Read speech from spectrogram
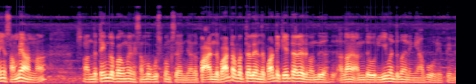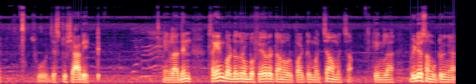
பையன் செம்மையாக ஆடினான். ஸோ அந்த டைமில் பார்க்கும்போது எனக்கு செம்ம கூஸ் பம்ப்ஸாக இருந்துச்சு. அந்த பா அந்த பாட்டை பார்த்தாலே அந்த பாட்டை கேட்டாலே எனக்கு வந்து அதான் அந்த ஒரு ஈவெண்ட் தான் எனக்கு ஞாபகம் வரும் எப்பயுமே. So just to share it ஓகேங்களா? தென் செகண்ட் பாட்டு வந்து ரொம்ப ஃபேவரட்டான ஒரு பாட்டு மச்சான் மச்சான். ஓகேங்களா? வீடியோ சாங் விட்ருங்க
